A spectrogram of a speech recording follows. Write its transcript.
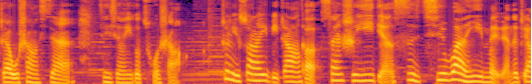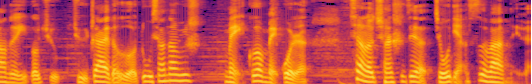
债务上限进行一个磋商。这里算了一笔账，呃，三十一点四七万亿美元的这样的一个举举债的额度，相当于是每个美国人欠了全世界九点四万美元。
